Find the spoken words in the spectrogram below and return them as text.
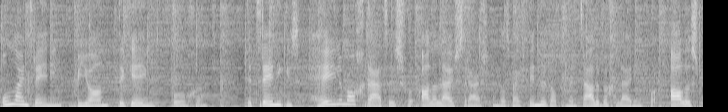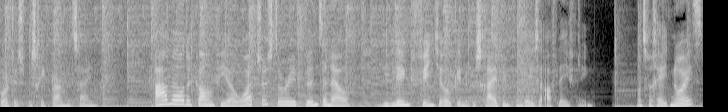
online training Beyond the Game volgen. De training is helemaal gratis voor alle luisteraars, omdat wij vinden dat mentale begeleiding voor alle sporters beschikbaar moet zijn. Aanmelden kan via watchyourstory.nl. Die link vind je ook in de beschrijving van deze aflevering. Want vergeet nooit,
